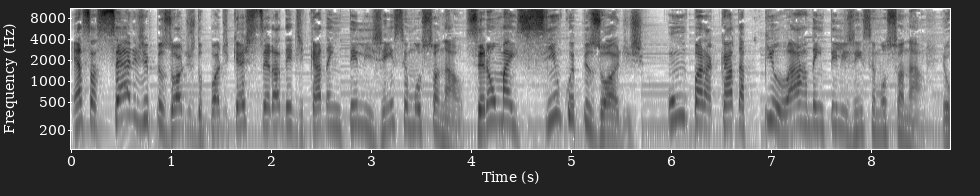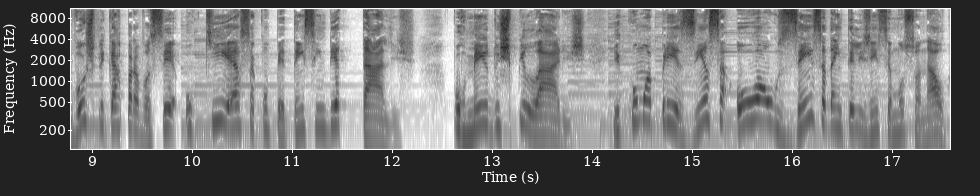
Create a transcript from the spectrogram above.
essa série de episódios do podcast será dedicada à inteligência emocional. Serão mais cinco episódios, um para cada pilar da inteligência emocional. Eu vou explicar para você o que é essa competência em detalhes por meio dos pilares e como a presença ou ausência da inteligência emocional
